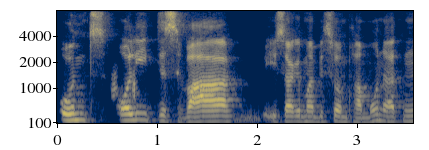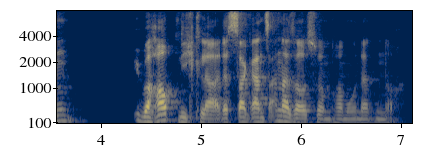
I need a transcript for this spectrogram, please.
Und Olli, das war, ich sage mal, bis vor ein paar Monaten überhaupt nicht klar. Das sah ganz anders aus vor ein paar Monaten noch.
